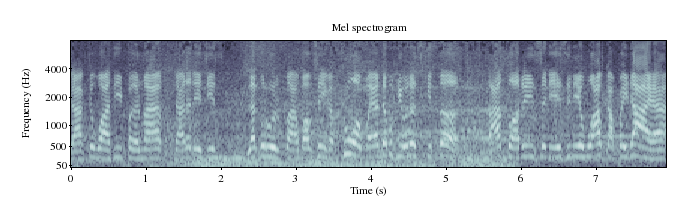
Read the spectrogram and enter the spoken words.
จากจังหวะที่เปิดมาจากด้นเอจิส แล้วก็รุนฝั่งบ็อกซี่ครับร่วงไปอันดับคิวนั่นสกิตเตอร์ ตามต่อด้วยเซเนียอิเซเนียวาร์ปกลับไปได้ฮะ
